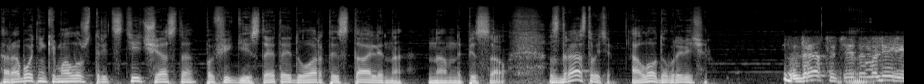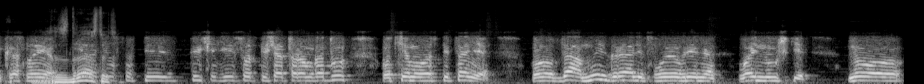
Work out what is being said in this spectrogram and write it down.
Работники моложе 30 часто пофигисты. Это Эдуард из Сталина нам написал. Здравствуйте. Алло, добрый вечер. Здравствуйте, это Валерий Красноярск. Здравствуйте. Я родился в 1952 году. Вот тема воспитания. Ну, да, мы играли в свое время войнушки, но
